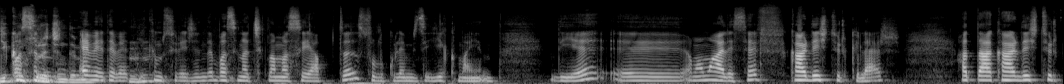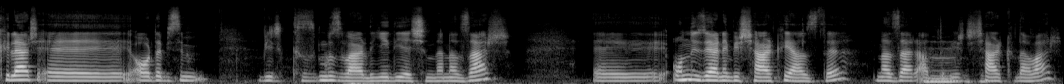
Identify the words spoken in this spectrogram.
Yıkım sürecinde mi? Evet evet Hı hı. yıkım sürecinde basın açıklaması yaptı. Sulu kulemizi yıkmayın diye. Ee, ama maalesef kardeş türküler hatta kardeş türküler e, orada bizim bir kızımız vardı 7 yaşında Nazar. Ee, onun üzerine bir şarkı yazdı. Nazar adlı bir şarkı da var.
